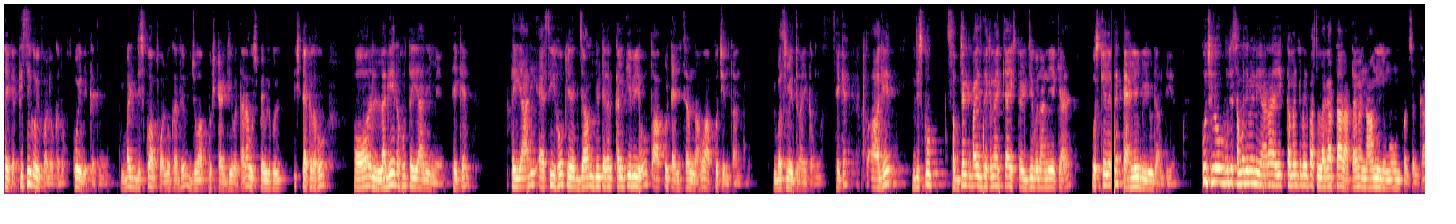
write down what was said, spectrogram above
ठीक है? किसी को भी फॉलो करो, कोई दिक्कत नहीं। बट जिसको आप फॉलो कर रहे हो, जो आपको स्ट्रेटजी बता रहा है, उस पर बिल्कुल स्टक रहो और लगे रहो तैयारी में, ठीक है? तैयारी ऐसी हो कि एग्ज़ाम डेट अगर कल की भी हो तो आपको टेंशन ना हो, आपको चिंता ना हो। बस मैं इतना ही कहूँगा, ठीक है? तो आगे, जिसको सब्जेक्ट वाइज देखना है, क्या स्ट्रेटजी बनानी है, क्या है उसके लिए पहले ही वीडियो डाल दी है। कुछ लोग मुझे समझ में नहीं आ रहा, एक कमेंट मेरे पास लगातार आता है, मैं नाम नहीं लूँगा उन पर्सन का,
